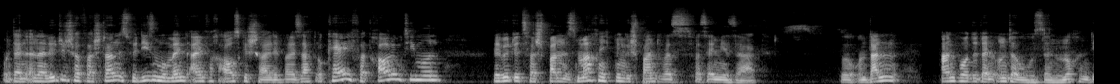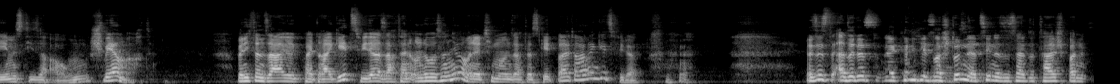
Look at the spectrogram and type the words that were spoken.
Und dein analytischer Verstand ist für diesen Moment einfach ausgeschaltet, weil er sagt, okay, ich vertraue dem Timon, der wird jetzt was Spannendes machen, ich bin gespannt, was, was er mir sagt. So, und dann antwortet dein Unterbewusstsein nur noch, indem es diese Augen schwer macht. Wenn ich dann sage, bei drei geht's wieder, sagt dein Unterbewusstsein, ja, wenn der Timon sagt, das geht bei drei, dann geht's wieder. Das ist, also das, da könnte ich jetzt noch Stunden erzählen, das ist halt total spannendes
